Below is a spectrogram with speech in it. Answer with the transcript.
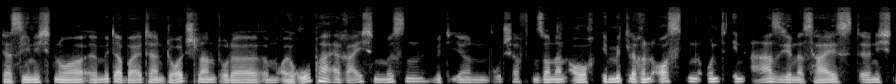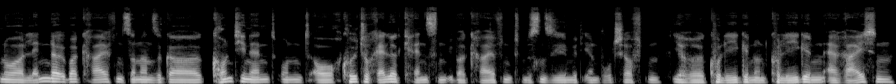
dass Sie nicht nur äh, Mitarbeiter in Deutschland oder ähm, Europa erreichen müssen mit Ihren Botschaften, sondern auch im Mittleren Osten und in Asien. Das heißt, äh, nicht nur länderübergreifend, sondern sogar kontinent- und auch kulturelle Grenzen übergreifend müssen Sie mit Ihren Botschaften Ihre Kolleginnen und Kollegen erreichen.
